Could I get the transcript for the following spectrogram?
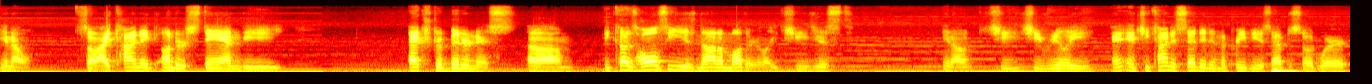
you know. So I kind of understand the extra bitterness um, because Halsey is not a mother. Like she just, you know, she she really and, and she kind of said it in the previous episode where,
